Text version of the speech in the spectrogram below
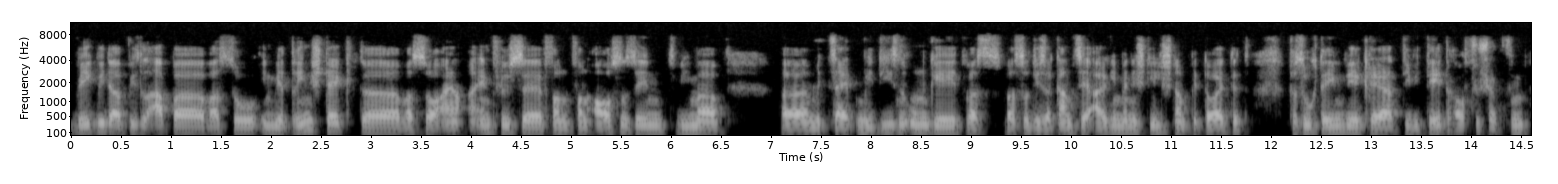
weg wieder ein bisschen ab, äh, was so in mir drin steckt, äh, was so Einflüsse von, von außen sind, wie man äh, mit Zeiten wie diesen umgeht, was, was so dieser ganze allgemeine Stillstand bedeutet, versucht er irgendwie Kreativität rauszuschöpfen.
